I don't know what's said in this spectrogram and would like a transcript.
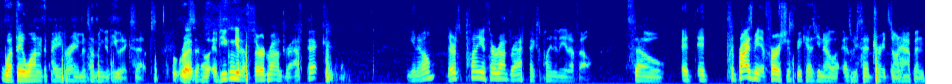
what they wanted to pay for him and something that he would accept. Right. So if you can get a third round draft pick, you know, there's plenty of third round draft picks playing in the NFL. So it, it surprised me at first just because, you know, as we said, trades don't happen,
